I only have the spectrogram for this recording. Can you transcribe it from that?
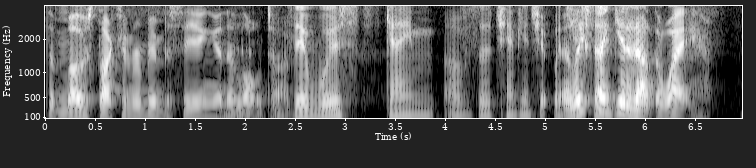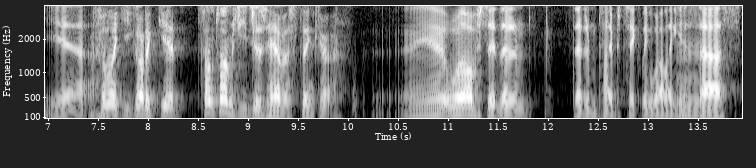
the most I can remember seeing in a long time. their worst game of the championship. At least say? they get it out the way. Yeah. I feel like you got to get. Sometimes you just have a stinker. Yeah, well, obviously they didn't they didn't play particularly well against us.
